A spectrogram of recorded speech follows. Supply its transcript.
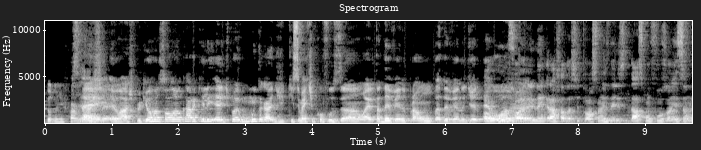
todo o uniforme. É, eu acho, porque o Han Solo é um cara que ele é tipo é muito cara de que se mete em confusão, aí ele tá devendo pra um, tá devendo dinheiro pra É, o Han outro. Solo, ele não é engraçado. As situações deles, das confusões são...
